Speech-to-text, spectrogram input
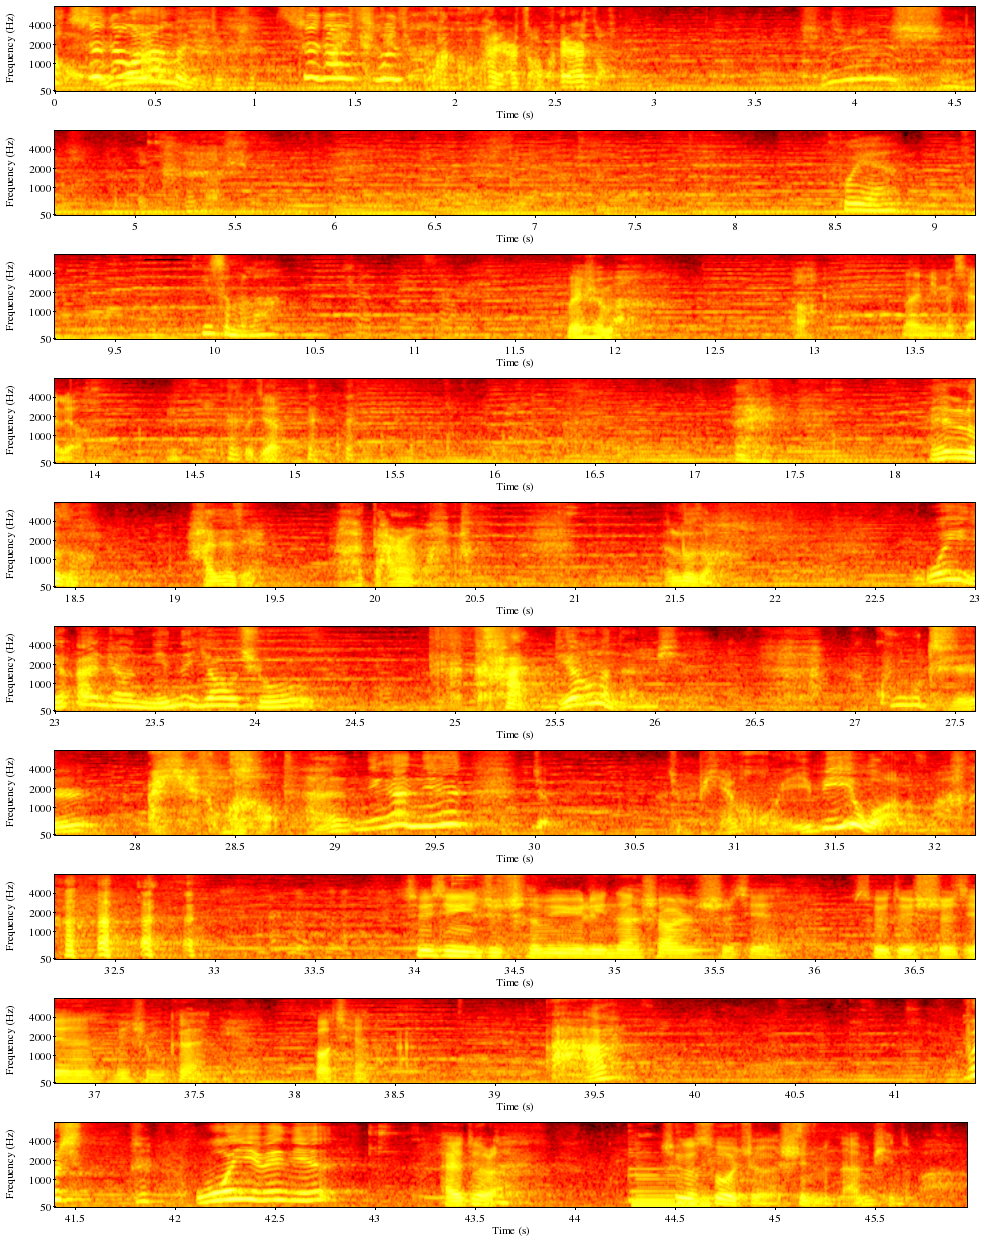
捣社长乱吗？你这不是？社长，求求快快快点走，快点走！真是的。博言，你怎么了？没什么。好，那你们先聊。嗯，不见了。哎，哎，陆总，韩小姐，啊，打扰了。陆总，我已经按照您的要求砍掉了男频，估值哎也都好谈。您看您就就别回避我了嘛。最近一直沉迷于林丹杀人事件，所以对时间没什么概念，抱歉了。啊？不是，我以为您……哎，对了，这个作者是你们男频的吧？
